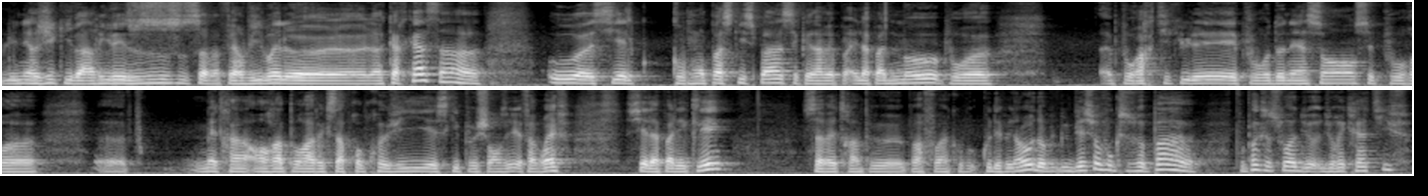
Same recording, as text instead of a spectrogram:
l'énergie qui va arriver, ça va faire vibrer la carcasse. Hein. Ou euh, si elle comprend pas ce qui se passe et qu'elle n'a pas de mots pour pour articuler et pour donner un sens et pour mettre en rapport avec sa propre vie et ce qui peut changer. Enfin bref, si elle n'a pas les clés, ça va être un peu parfois un coup, d'épée dans l'eau. Donc bien sûr, il faut que ce soit pas, faut pas que ce soit du récréatif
